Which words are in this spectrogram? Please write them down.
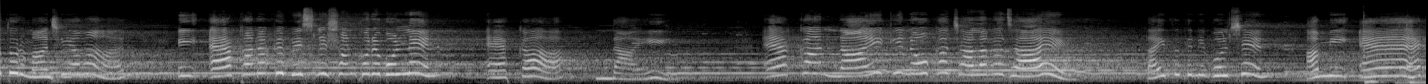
চতুর মাঝি আমার এই এক আনাকে বিশ্লেষণ করে বললেন, একা নাই। একা নাই কি নৌকা চালানো যায়? তাই তো তিনি বলছেন, আমি এক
